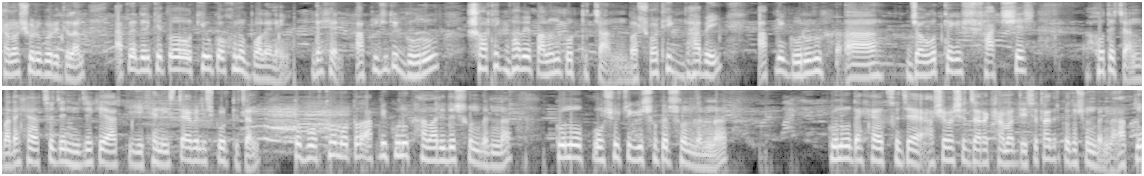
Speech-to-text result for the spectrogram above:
খামার শুরু করে দিলাম। আপনাদেরকে তো কেউ কখনো বলে নাই। দেখেন, আপনি যদি গরু সঠিকভাবে পালন করতে চান বা সঠিকভাবেই আপনি গরুর জগৎ থেকে সাকসেস হতে চান বা দেখা যাচ্ছে যে নিজেকে আর কি এখানে স্ট্যাবলিশ করতে চান, তো প্রথমত আপনি কোনো খামারিদের শুনবেন না, কোনো পশু চিকিৎসকের শুনবেন না, কোনো দেখা যাচ্ছে যে আশেপাশে যারা খামার দিয়েছে তাদের কথা শুনবেন না। আপনি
